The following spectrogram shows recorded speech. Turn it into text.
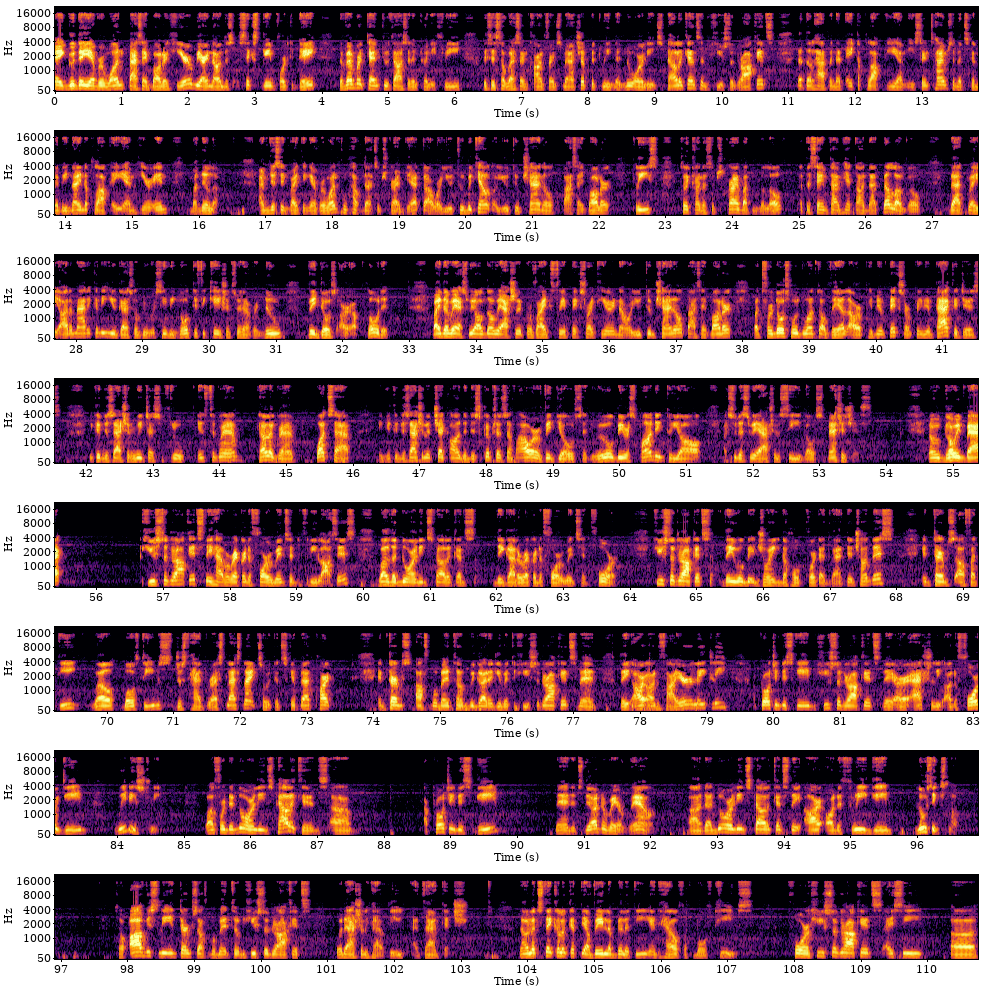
Hey, good day everyone. Pasay Baller here. We are now in the sixth game for today, November 10, 2023. This is a Western Conference matchup between the New Orleans Pelicans and Houston Rockets. That will happen at 8 o'clock p.m. Eastern Time, so that's going to be 9 o'clock a.m. here in Manila. I'm just inviting everyone who have not subscribed yet to our YouTube account or YouTube channel, Pasay Baller. Please click on the subscribe button below. At the same time, hit on that bell logo that way, automatically, you guys will be receiving notifications whenever new videos are uploaded. By the way, as we all know, we actually provide free picks right here in our YouTube channel, Pasay Baller. But for those who would want to avail our premium picks or premium packages, you can just actually reach us through Instagram, Telegram, WhatsApp, and you can just actually check on the descriptions of our videos, and we will be responding to y'all as soon as we actually see those messages. Now, going back Houston Rockets, they have a record of four wins and three losses, while the New Orleans Pelicans, they got a record of four wins and four. Houston Rockets, they will be enjoying the home court advantage on this. In terms of fatigue, well, both teams just had rest last night, so we can skip that part. In terms of momentum, we gotta give it to Houston Rockets. Man, they are on fire lately. Approaching this game, Houston Rockets, they are actually on a four game winning streak. While for the New Orleans Pelicans, um, approaching this game, man, it's the other way around. Uh, the New Orleans Pelicans, they are on a three-game losing slump. So obviously, in terms of momentum, Houston Rockets would actually have the advantage. Now let's take a look at the availability and health of both teams. For Houston Rockets, I see uh,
